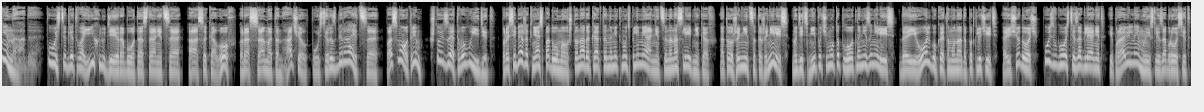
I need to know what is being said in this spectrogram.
не надо. Пусть и для твоих людей работа останется, а Соколов, раз сам это начал, пусть и разбирается. Посмотрим, что из этого выйдет. Про себя же князь подумал, что надо как-то намекнуть племяннице на наследников, а то жениться-то женились, но детьми почему-то плотно не занялись, да и Ольгу к этому надо подключить, а еще дочь, пусть в гости заглянет и правильные мысли забросит.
